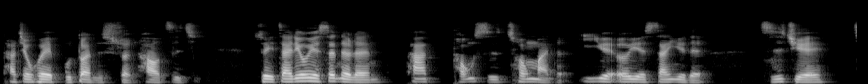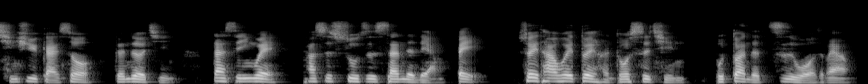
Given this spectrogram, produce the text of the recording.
他就会不断的损耗自己。所以在六月生的人，他同时充满着一月、二月、三月的直觉、情绪感受跟热情，但是因为他是数字三的两倍，所以他会对很多事情不断的自我怎么样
